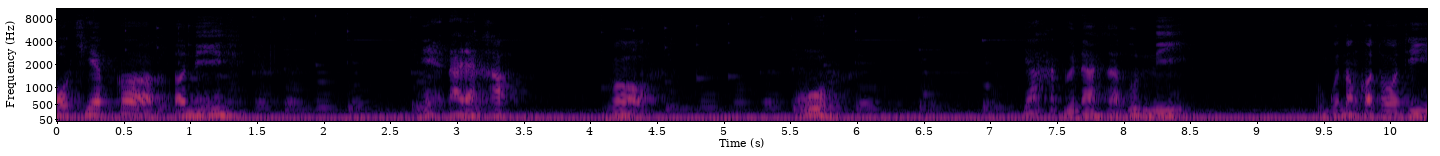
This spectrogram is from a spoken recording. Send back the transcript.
โอเคครับก็ตอนนี้เนี่ยได้แล้วครับ ก็โอ้ยากอยู่นะสำหรับรุ่นนี้ ผมก็ต้องขอโทษที่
